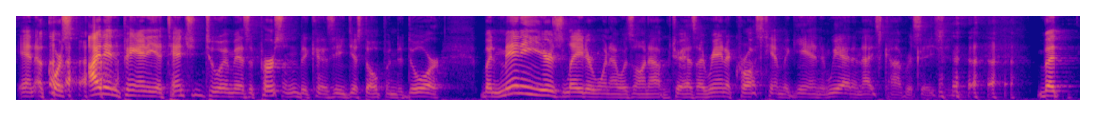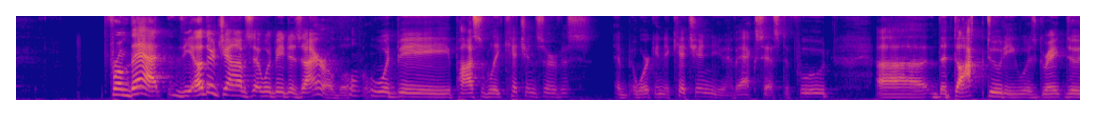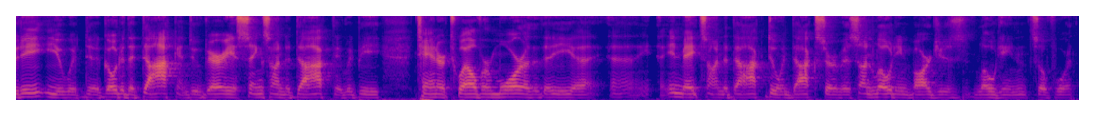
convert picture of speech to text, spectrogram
And of course, I didn't pay any attention to him as a person because he just opened the door. But many years later, when I was on Alcatraz, I ran across him again and we had a nice conversation. but from that, the other jobs that would be desirable would be possibly kitchen service. Uh, work in the kitchen, you have access to food. Uh, the dock duty was great duty. You would uh, go to the dock and do various things on the dock. There would be 10 or 12 or more of the uh, uh, inmates on the dock doing dock service, unloading barges, loading, and so forth.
